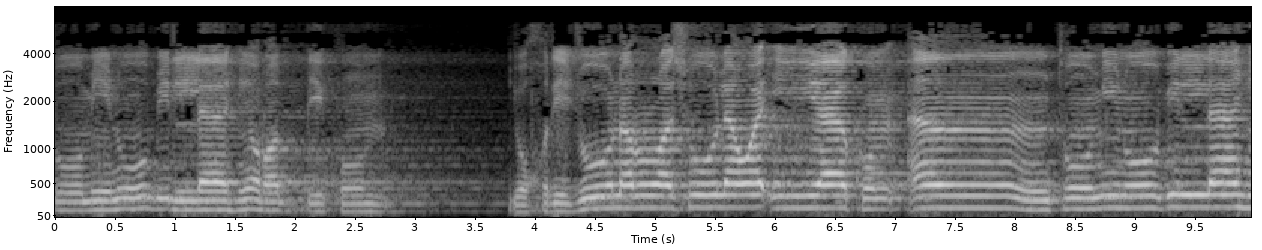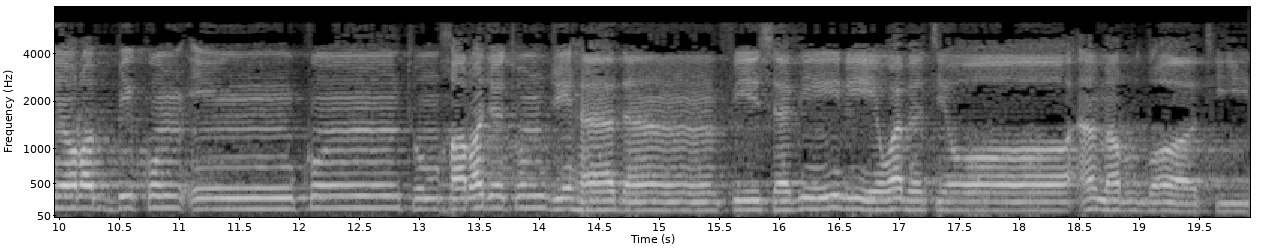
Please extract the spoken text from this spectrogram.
تؤمنوا بالله ربكم يخرجون الرسول وإياكم أن تؤمنوا بالله ربكم إن كنتم خرجتم جهادا في سبيلي وابتغاء مرضاتي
